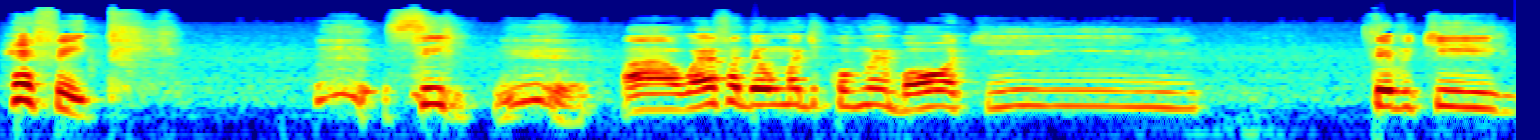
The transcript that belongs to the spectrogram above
refeito. Sim, a UEFA deu uma de Comembol aqui. Teve que.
